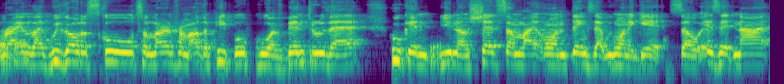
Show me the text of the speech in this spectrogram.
Right? Okay. Like we go to school to learn from other people who have been through that, who can, you know, shed some light on things that we want to get. So is it not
